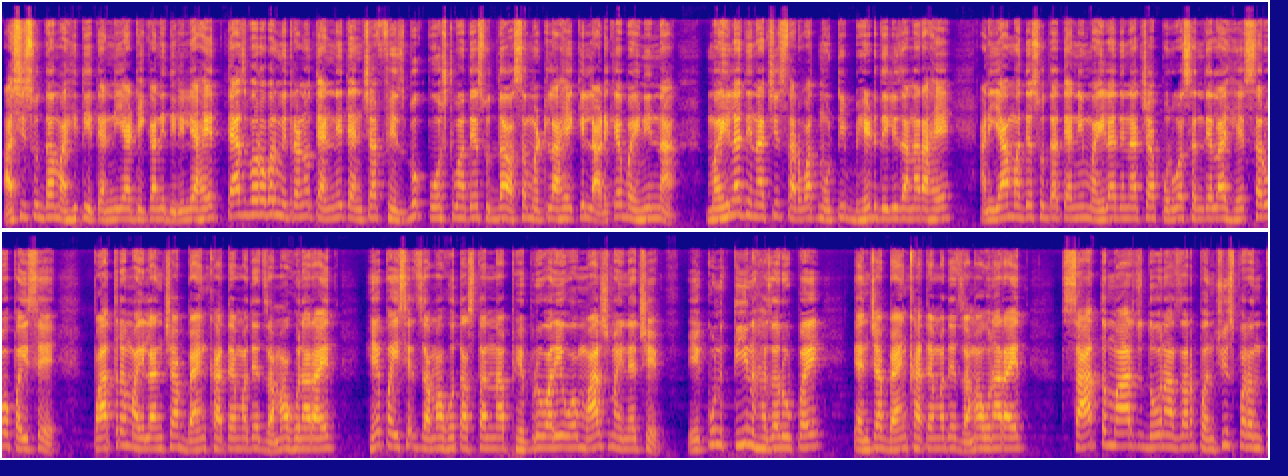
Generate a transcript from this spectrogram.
अशी सुद्धा माहिती त्यांनी या ठिकाणी दिलेली आहे. त्याचबरोबर मित्रांनो त्यांनी त्यांच्या फेसबुक पोस्टमध्ये सुद्धा असं म्हटलं आहे की लाडक्या बहिणींना महिला दिनाची सर्वात मोठी भेट दिली जाणार आहे आणि यामध्ये सुद्धा त्यांनी महिला दिनाच्या पूर्वसंध्येला हे सर्व पैसे पात्र महिलांच्या बँक खात्यामध्ये जमा होणार आहेत. हे पैसे जमा होत असताना फेब्रुवारी व मार्च महिन्याचे एकूण तीन हजार रुपये त्यांच्या बँक खात्यामध्ये जमा होणार आहेत. सात मार्च दोन हजार पंचवीसपर्यंत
